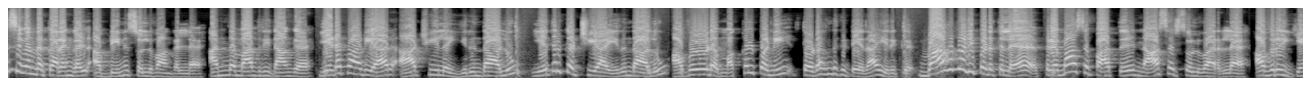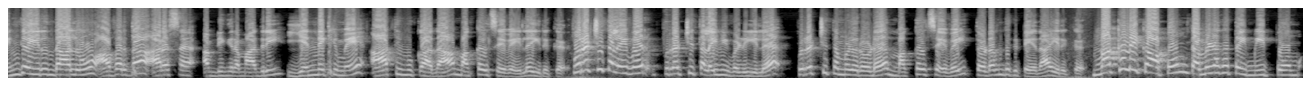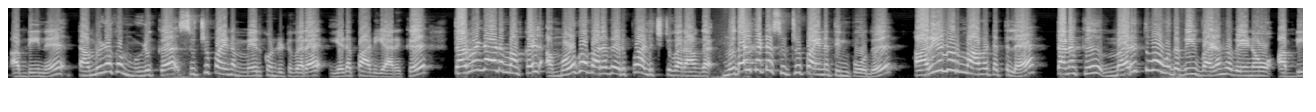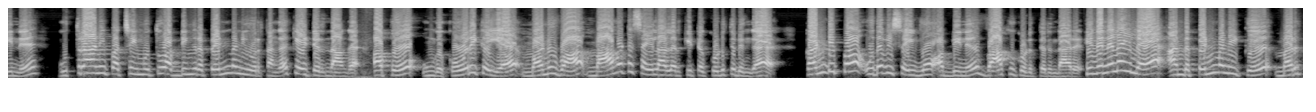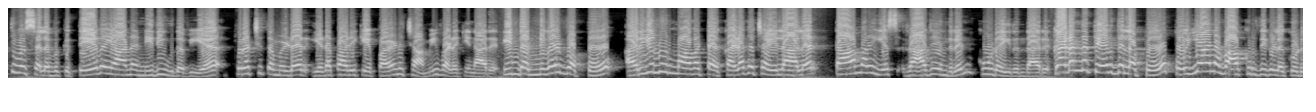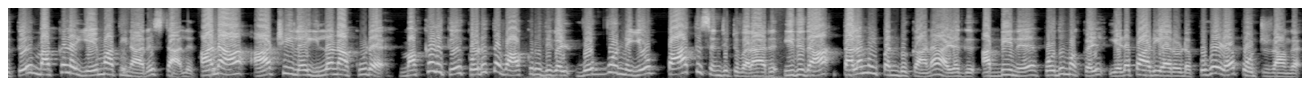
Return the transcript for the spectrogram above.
கருத்து சிவந்த கரங்கள் அப்படின்னு சொல்லுவாங்கல்ல. அந்த மாதிரி தாங்க. எடப்பாடியார் ஆட்சியில இருந்தாலும் எதிர்கட்சியா இருந்தாலும் அவரோட மக்கள் பணி தொடர்ந்துகிட்டே தான் இருக்கு. பாகுபலி படத்துல பிரபாச பார்த்து நாசர் சொல்லுவார்ல அவரு எங்க இருந்தாலும் அவர் தான் அரசன் அப்படிங்கிற மாதிரி என்னைக்குமே அதிமுக தான் மக்கள் சேவையில இருக்கு. புரட்சி தலைவர் புரட்சி தலைவி வழியில புரட்சி தமிழரோட மக்கள் சேவை தொடர்ந்துகிட்டே தான் இருக்கு. மக்களை காப்போம் தமிழகத்தை மீட்போம் அப்படின்னு தமிழகம் முழுக்க சுற்றுப்பயணம் மேற்கொண்டுட்டு வர எடப்பாடியாருக்கு தமிழ்நாடு மக்கள் அமோக வரவேற்பு அளிச்சிட்டு வராங்க. முதல் கட்ட சுற்றுப்பயணத்தின் போது அரியலூர் மாவட்டத்துல தனக்கு மருத்துவ உதவி வழங்க வேணும் அப்படின்னு உத்ராணி பச்சைமுத்து அப்படிங்கிற பெண்மணி ஒருத்தங்க கேட்டிருந்தாங்க. அப்போ உங்க கோரிக்கைய மனுவா மாவட்ட செயலாளர் கிட்ட கொடுத்துடுங்க. கண்டிப்பா உதவி செய்வோம் அப்படின்னு வாக்கு கொடுத்திருந்தாரு. இந்த நிலையில அந்த பெண்மணிக்கு மருத்துவ செலவுக்கு தேவையான நிதி உதவிய புரட்சி தமிழர் எடப்பாடி கே பழனிசாமி வழங்கினாரு. இந்த நிகழ்வப்போ அரியலூர் மாவட்ட கழக செயலாளர் தாமரை எஸ் ராஜேந்திரன் கூட இருந்தாரு. கடந்த தேர்தல் அப்போ பொய்யான வாக்குறுதிகளை கொடுத்து மக்களை ஏமாத்தினாரு ஸ்டாலின். ஆனா ஆட்சியில இல்லனா கூட மக்களுக்கு கொடுத்த வாக்குறுதிகள் ஒவ்வொன்னையும் பார்த்து செஞ்சுட்டு வராரு. இதுதான் தலைமை பண்புக்கான அழகு அப்படின்னு பொதுமக்கள் எடப்பாடியாரோட புகழ போற்றுறாங்க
